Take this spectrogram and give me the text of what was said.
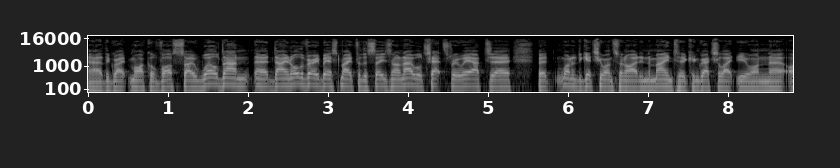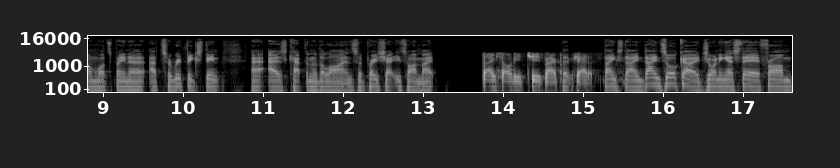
uh, the great Michael Voss. So well done, uh, Dayne. All the very best, mate, for the season. I know we'll chat throughout, uh, but wanted to get you on tonight in the main to congratulate you on uh, on what's been a, a terrific stint uh, as captain of the Lions. Appreciate your time, mate. Thanks, Oldie. Cheers, mate. Appreciate it. Thanks, Dayne. Dayne Zorko joining us there from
